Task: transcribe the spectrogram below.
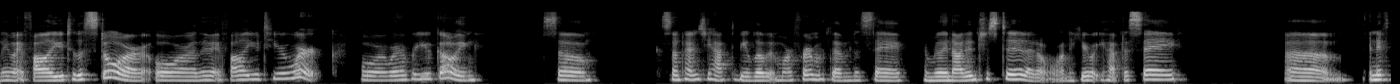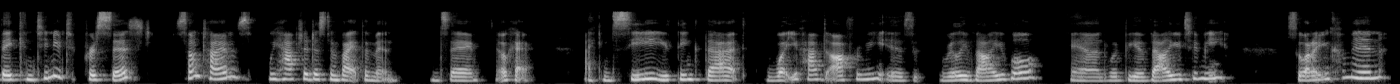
they might follow you to the store or they might follow you to your work or wherever you're going. So sometimes you have to be a little bit more firm with them to say, I'm really not interested. I don't want to hear what you have to say. Um, and if they continue to persist, sometimes we have to just invite them in and say, okay, I can see you think that what you have to offer me is really valuable and would be of value to me. So why don't you come in,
